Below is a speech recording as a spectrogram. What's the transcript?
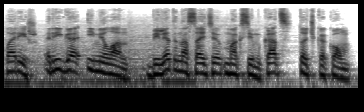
Париж, Рига и Милан. Билеты на сайте maximkatz.com.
